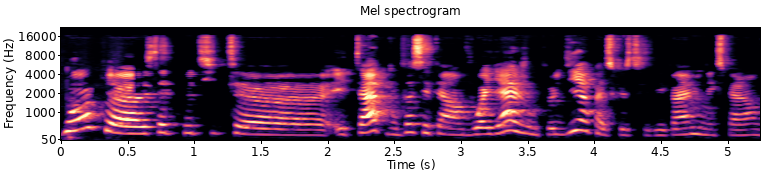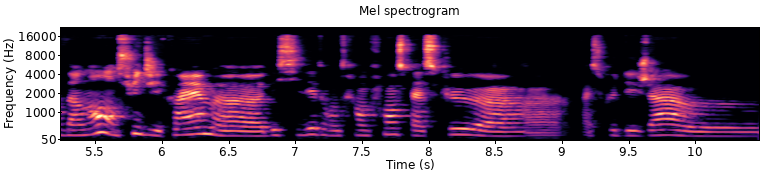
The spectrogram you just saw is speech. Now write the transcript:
donc cette petite étape donc ça c'était un voyage on peut le dire parce que c'était quand même une expérience d'un an. Ensuite j'ai quand même décidé de rentrer en France parce que, euh, parce que déjà, euh,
